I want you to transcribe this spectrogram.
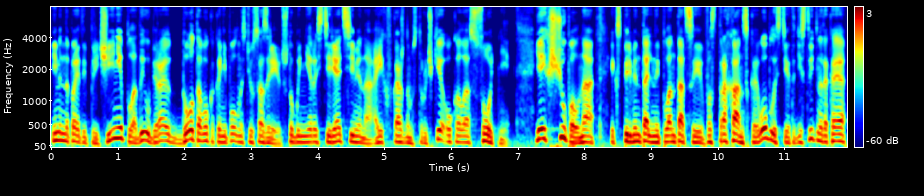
Именно по этой причине плоды убирают до того, как они полностью созреют, чтобы не растерять семена, а их в каждом стручке около сотни. Я их щупал на экспериментальной плантации в Астраханской области. Это действительно такая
